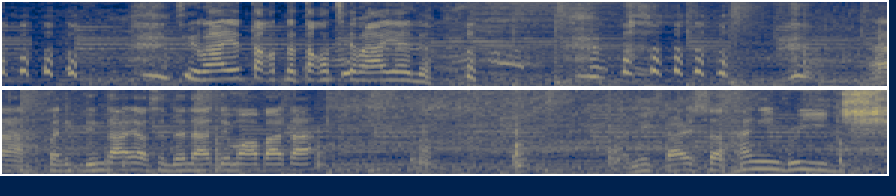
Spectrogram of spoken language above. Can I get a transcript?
si Ryan, takot na takot si Ryan. Ah, panik din tayo. Sundan natin yung mga bata. Panik tayo sa hanging bridge.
